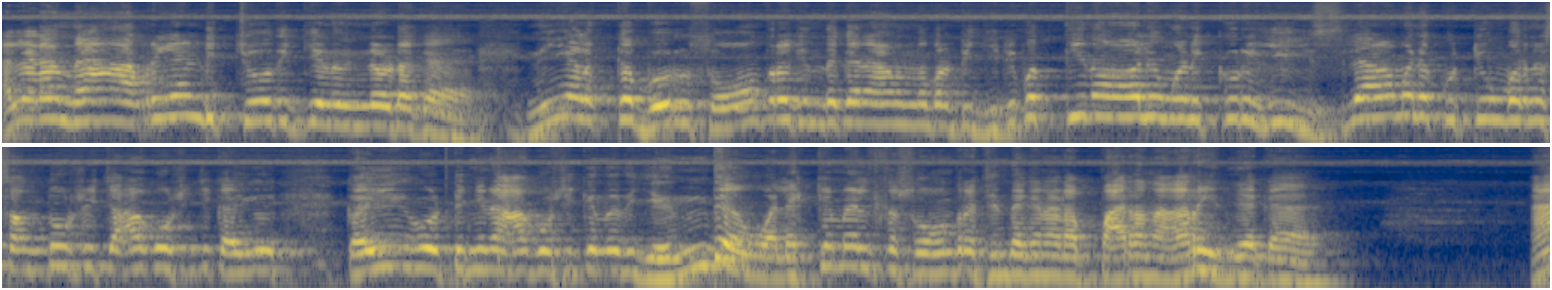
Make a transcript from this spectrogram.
അല്ലടാ ഞാൻ അറിയാണ്ട് ചോദിക്കണം നിന്നോടൊക്കെ. നീയൊക്കെ വെറും സ്വതന്ത്ര ചിന്തകനാണെന്ന് പറഞ്ഞിട്ട് ഇരുപത്തിനാല് മണിക്കൂർ ഈ ഇസ്ലാമിനെ കുറ്റവും പറഞ്ഞ് സന്തോഷിച്ച് ആഘോഷിച്ച് കൈ കൈ കൊട്ടിങ്ങനെ ആഘോഷിക്കുന്നത് എന്ത് ഒലക്കമേലത്തെ സ്വതന്ത്ര ചിന്തകനാടാ പരനാറി ഇതിയൊക്കെ ആ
